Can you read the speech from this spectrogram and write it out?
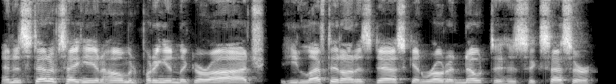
And instead of taking it home and putting it in the garage, he left it on his desk and wrote a note to his successor,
